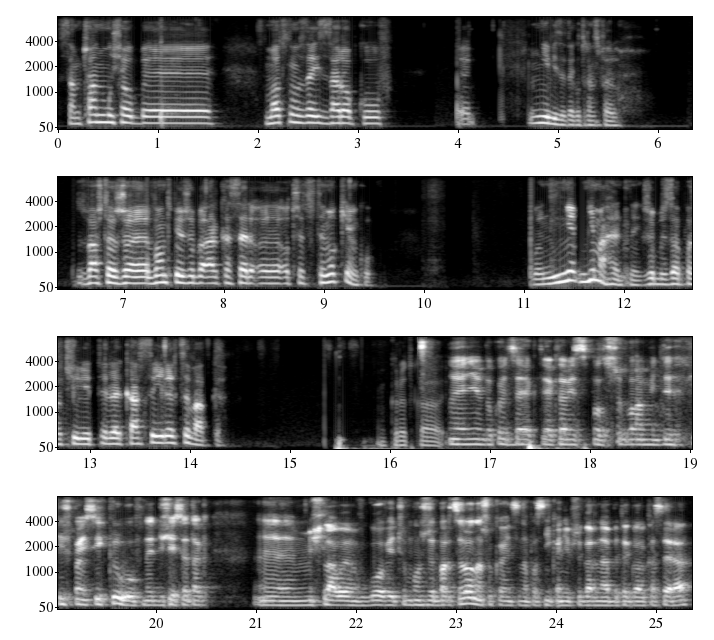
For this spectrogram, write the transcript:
Sam Chan musiałby mocno zejść z zarobków. Nie widzę tego transferu. Zwłaszcza, że wątpię, żeby Alcacer e, odszedł w tym okienku. Bo nie, nie ma chętnych, żeby zapłacili tyle kasy, ile chce Watkę. Krótko. No ja nie wiem do końca, jak, jak tam jest z potrzebami tych hiszpańskich klubów. No dzisiaj sobie tak e, myślałem w głowie, czy może Barcelona szukająca napastnika nie przygarnałaby tego Alcacera.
